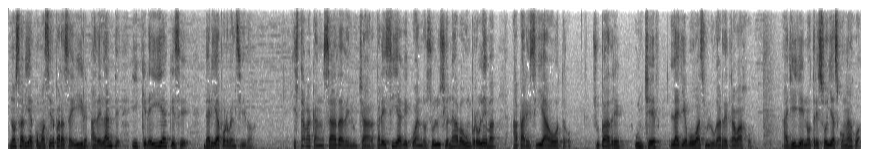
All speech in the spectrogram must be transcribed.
No sabía cómo hacer para seguir adelante y creía que se daría por vencido. Estaba cansada de luchar. Parecía que cuando solucionaba un problema aparecía otro. Su padre, un chef, la llevó a su lugar de trabajo. Allí llenó tres ollas con agua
